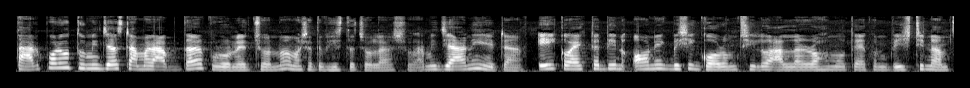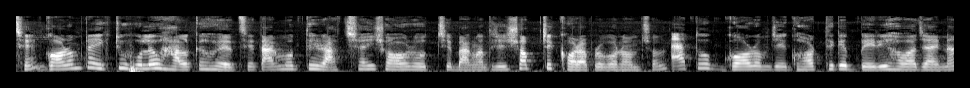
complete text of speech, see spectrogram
তারপরেও তুমি জাস্ট আমার আবদার পূরণের জন্য আমার সাথে ভিজতে চলে আসো। আমি জানি এটা। এই কয়েকটা দিন অনেক বেশি গরম ছিল, আল্লাহর রহমতে এখন বৃষ্টি নামছে। গরমটা একটু হলেও হালকা হয়েছে। তার মধ্যে রাজশাহী শহর হচ্ছে বাংলাদেশের সবচেয়ে খরাপ্রবণ অঞ্চল। এত গরম যে ঘর থেকে বেরিয়ে হওয়া যায় না।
